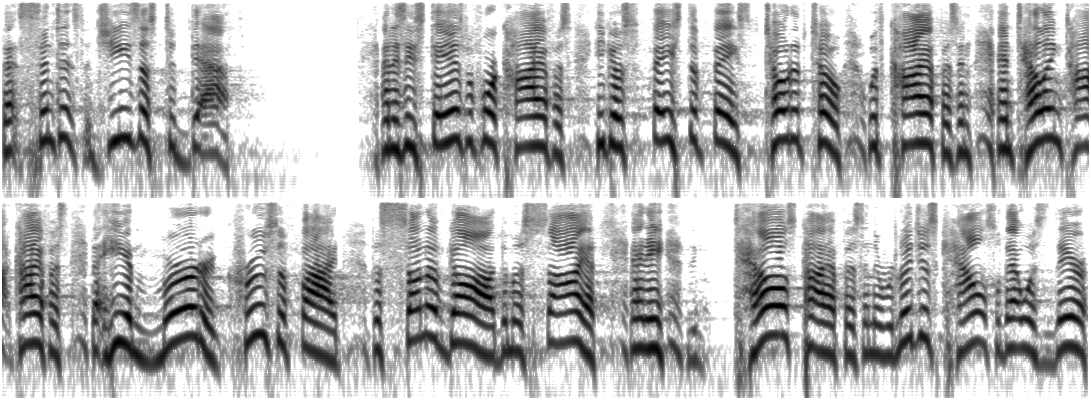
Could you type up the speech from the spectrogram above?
that sentenced Jesus to death. And as he stands before Caiaphas, he goes face to face, toe to toe with Caiaphas, and, and telling Caiaphas that he had murdered, crucified the Son of God, the Messiah. And he tells Caiaphas and the religious council that was there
